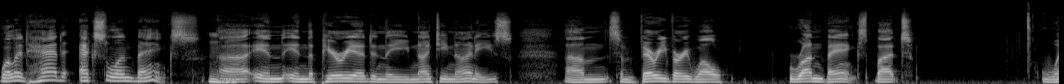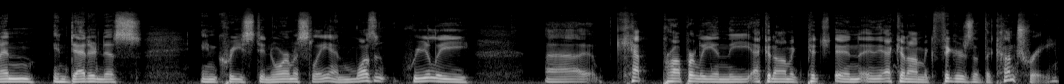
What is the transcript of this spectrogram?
Well, it had excellent banks mm-hmm. uh, in in the period in the 1990s. Um, some very very well run banks, but when indebtedness increased enormously and wasn't really uh, kept properly in the economic pitch in, in the economic figures of the country,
